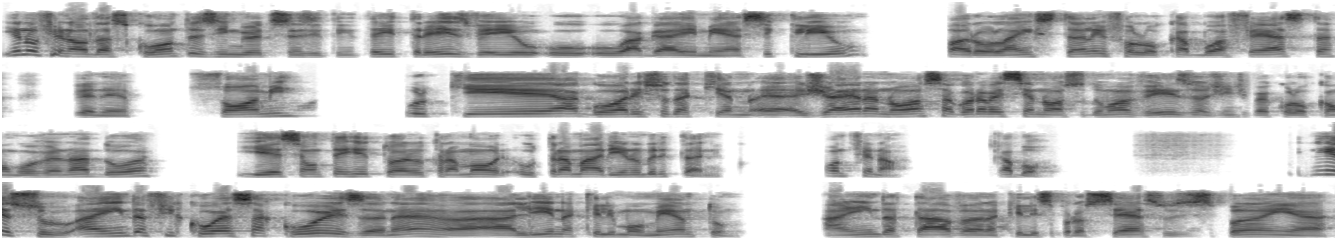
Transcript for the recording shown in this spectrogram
E no final das contas, em 1833, veio o, o HMS Clio, parou lá em Stanley e falou: acabou a festa, some, porque agora isso daqui é, é, já era nosso, agora vai ser nosso de uma vez, a gente vai colocar um governador, e esse é um território ultramarino britânico. Ponto final. Acabou. Nisso, ainda ficou essa coisa, né? Ali naquele momento, ainda estava naqueles processos, Espanha,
